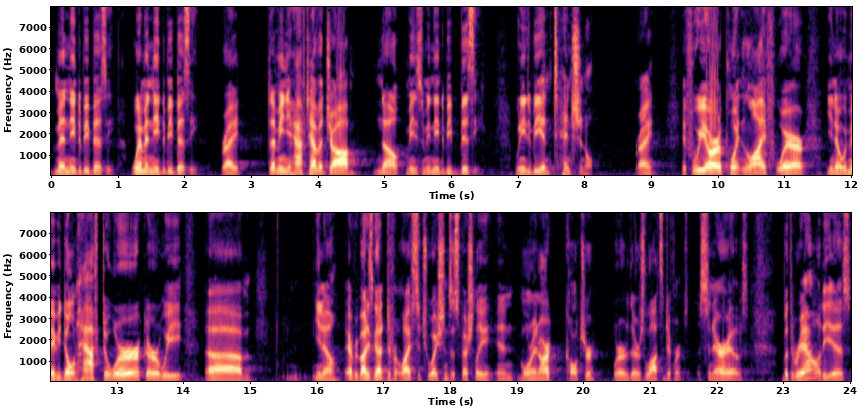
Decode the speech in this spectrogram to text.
Men need to be busy. Women need to be busy, right? Does that mean you have to have a job? No, it means we need to be busy. We need to be intentional right? If we are at a point in life where, you know, we maybe don't have to work or we, um, you know, everybody's got different life situations, especially in more in our culture where there's lots of different scenarios. But the reality is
